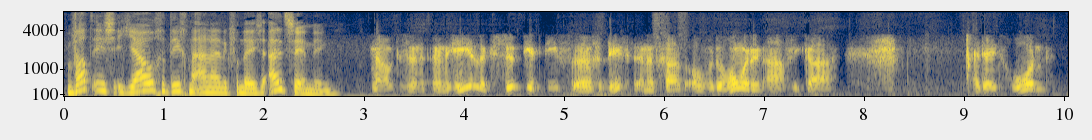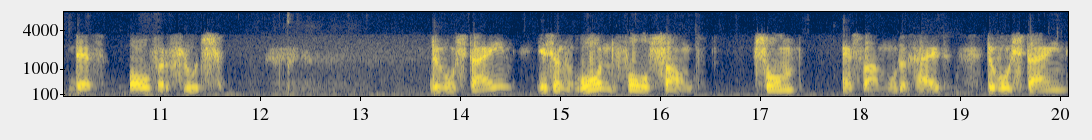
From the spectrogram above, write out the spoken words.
Wat is jouw gedicht naar aanleiding van deze uitzending? Nou, het is een, een heerlijk subjectief uh, gedicht en het gaat over de honger in Afrika. Het heet Hoorn des overvloeds. De woestijn is een hoorn vol zand, zon en zwaarmoedigheid. De woestijn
